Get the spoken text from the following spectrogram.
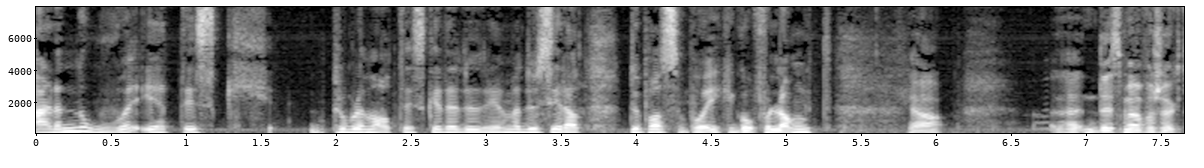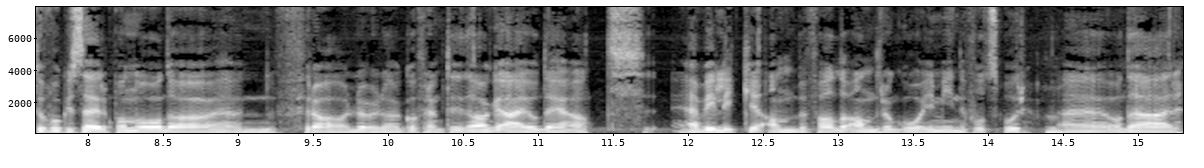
er det noe etisk problematisk i det du driver med? Du sier at du passer på å ikke gå for langt. Ja, det som jeg har forsøkt å fokusere på nå da, fra lørdag og frem til i dag, er jo det at jeg vil ikke anbefale andre å gå i mine fotspor. Mm. Eh, og det er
